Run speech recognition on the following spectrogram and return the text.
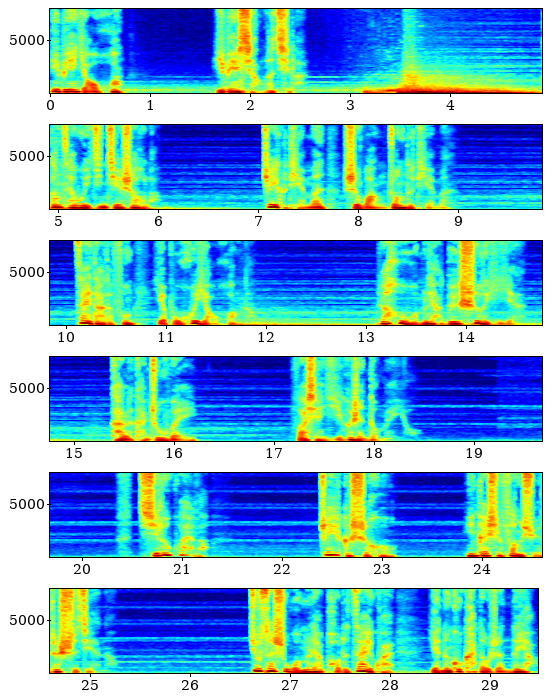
一边摇晃，一边响了起来。刚才我已经介绍了，这个铁门是网状的铁门，再大的风也不会摇晃的。然后我们俩对视了一眼，看了看周围，发现一个人都没有。奇了怪了，这个时候应该是放学的时间呢。就算是我们俩跑得再快，也能够看到人的呀。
